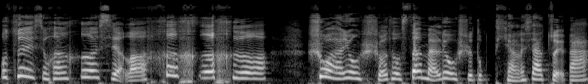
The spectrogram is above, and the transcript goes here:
我最喜欢喝血了，呵呵呵。”说完用舌头三百六十度舔了下嘴巴，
